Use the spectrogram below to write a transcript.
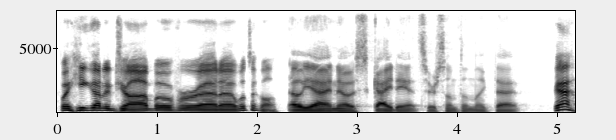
But he got a job over at uh, what's it called? oh yeah, I know Skydance or something like that. Yeah,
